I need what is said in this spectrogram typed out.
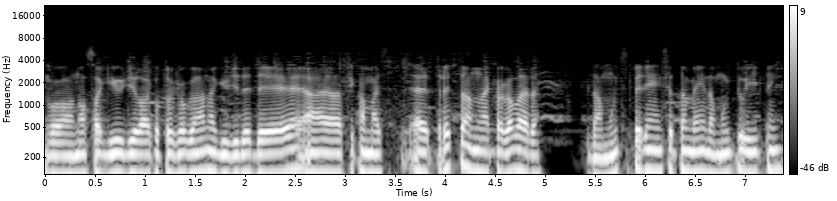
Igual a nossa guild lá que eu tô jogando, a guild DD, é, fica mais é, tretando, né, com a galera. dá muita experiência também, dá muito item.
